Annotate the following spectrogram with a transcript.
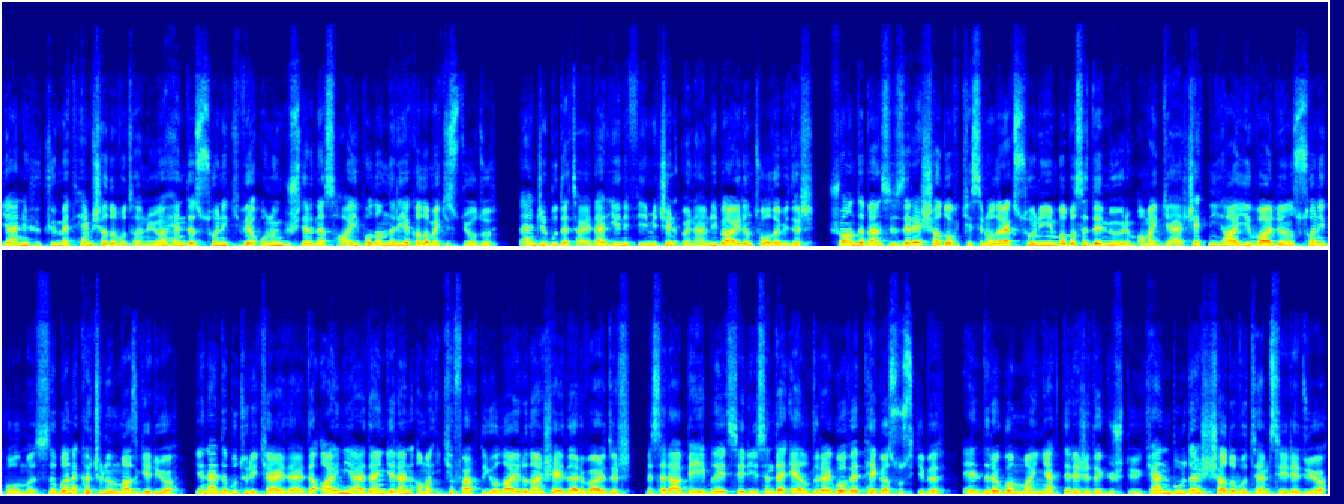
Yani hükümet hem Shadow'u tanıyor hem de Sonic ve onun güçlerine sahip olanları yakalamak istiyordu. Bence bu detaylar yeni film için önemli bir ayrıntı olabilir. Şu anda ben sizlere Shadow kesin olarak Sonic'in babası demiyorum ama gerçek nihai varlığın Sonic olması bana kaçınılmaz geliyor. Genelde bu tür hikayelerde aynı yerden gelen ama iki farklı yola ayrılan şeyler vardır. Mesela Beyblade serisinde El Drago ve Pegasus gibi. El Drago manyak derecede güçlüyken burada Shadow'u temsil ediyor.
